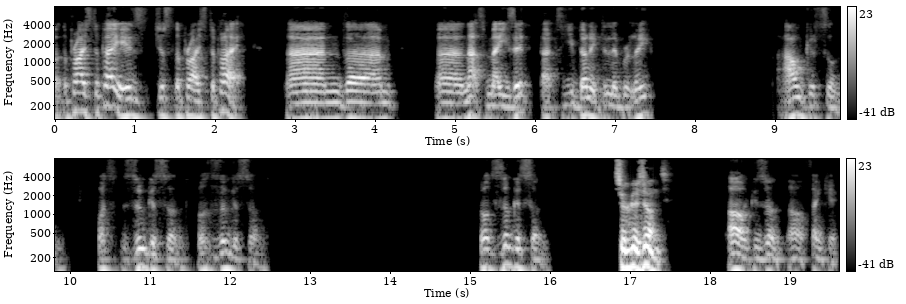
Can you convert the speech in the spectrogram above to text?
but the price to pay is just the price to pay. And, um, and that's mazid. That's, you've done it deliberately. Augesund. What's Zugesund? What's Zugesund? What's Zugesund? Zu gesund. Oh, gesund. Oh, thank you.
